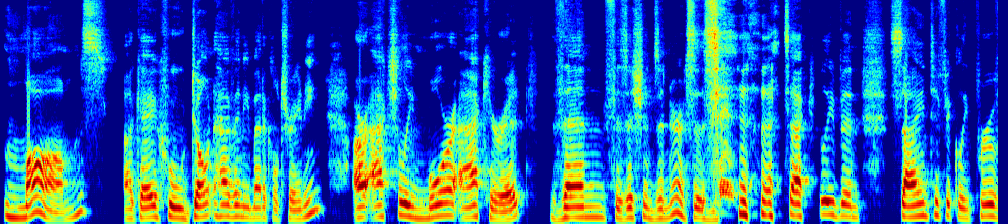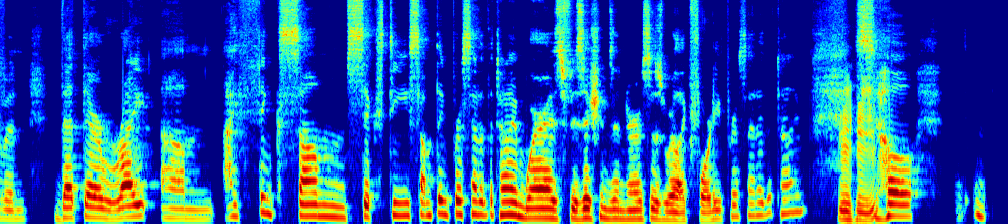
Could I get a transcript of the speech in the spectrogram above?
moms, okay, who don't have any medical training are actually more accurate than physicians and nurses. it's actually been scientifically proven that they're right, um, I think some 60 something percent of the time, whereas physicians and nurses were like 40% of the time. Mm-hmm. So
